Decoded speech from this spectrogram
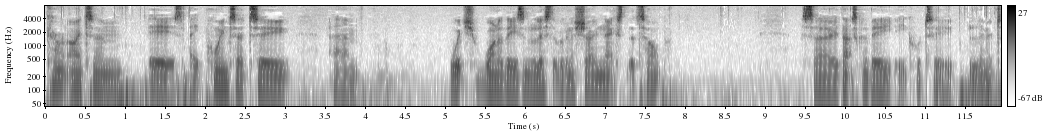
Current item is a pointer to um, which one of these in the list that we're going to show next at the top. So that's going to be equal to limit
